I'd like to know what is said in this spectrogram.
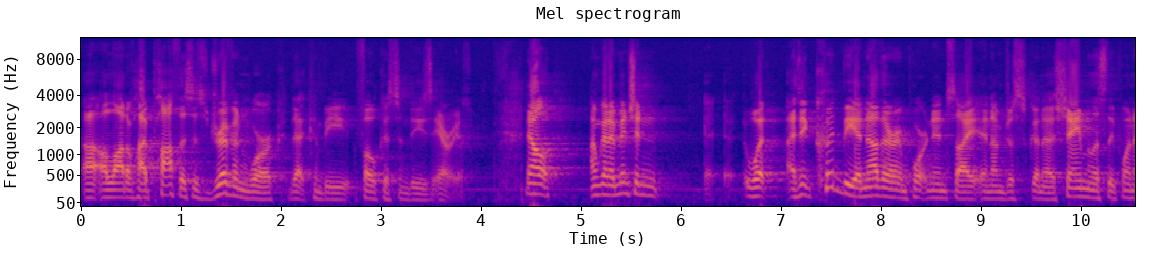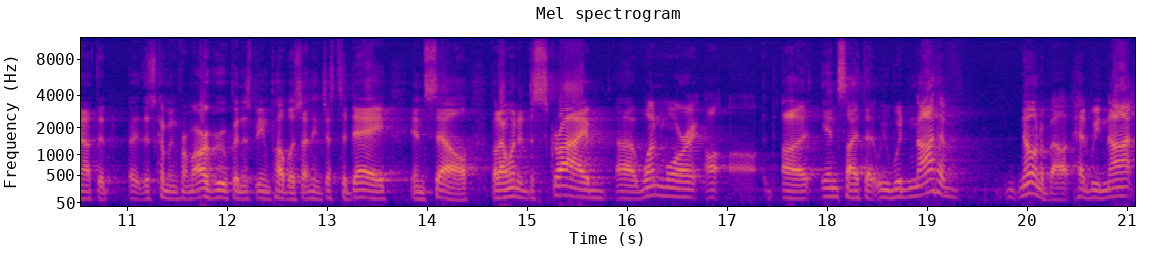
uh, a lot of hypothesis-driven work that can be focused in these areas. Now, I'm going to mention uh, what I think could be another important insight, and I'm just going to shamelessly point out that uh, this is coming from our group and is being published, I think, just today in Cell. But I want to describe uh, one more uh, uh, insight that we would not have known about had we not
